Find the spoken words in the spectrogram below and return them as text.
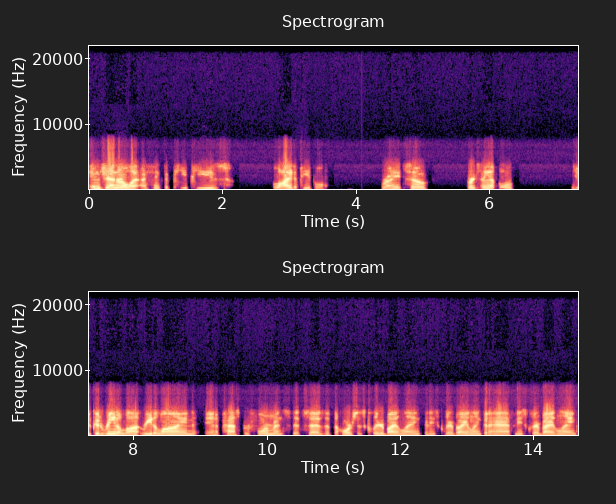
in general, I I think the PPs lie to people, right? So, for example, you could read a lot, read a line in a past performance that says that the horse is clear by a length, and he's clear by a length and a half, and he's clear by a length,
